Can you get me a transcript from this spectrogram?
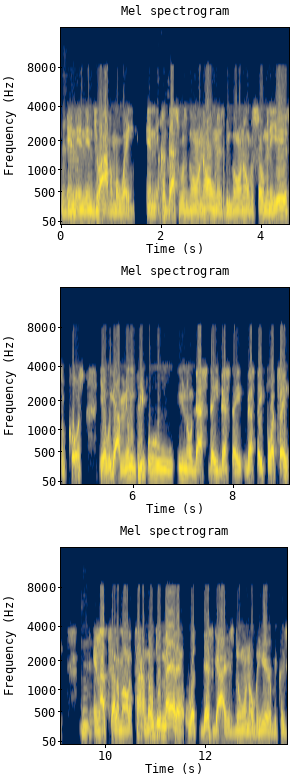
mm-hmm. and, and, and drive them away. And because uh-huh. that's what's going on, it's been going on for so many years. Of course, yeah, we got many people who, you know, that's they that's they that's they forte. Mm-hmm. And I tell them all the time, don't get mad at what this guy is doing over here because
